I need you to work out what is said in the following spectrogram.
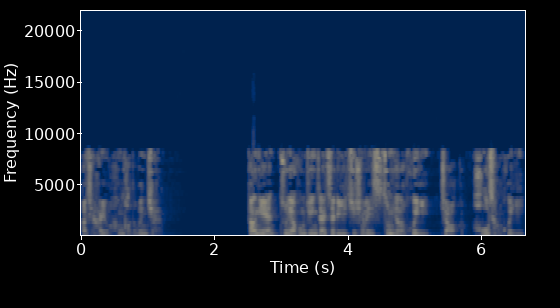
而且还有很好的温泉。当年中央红军在这里举行了一次重要的会议，叫猴场会议，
